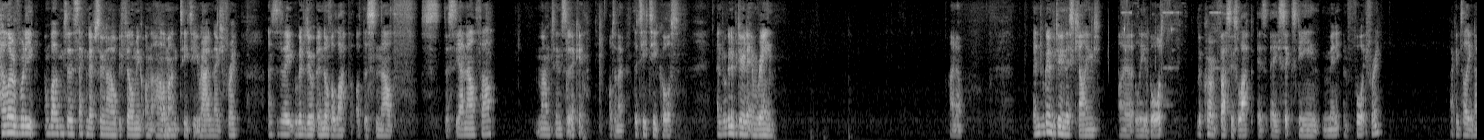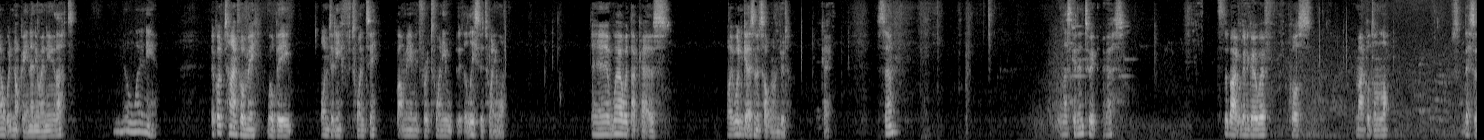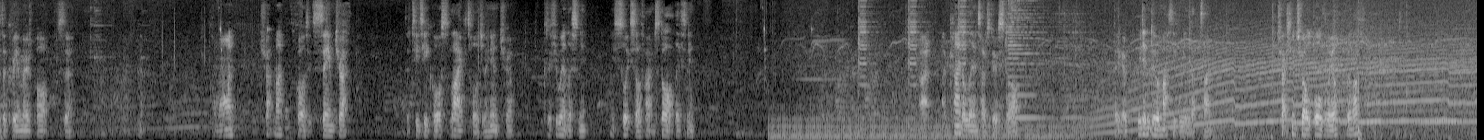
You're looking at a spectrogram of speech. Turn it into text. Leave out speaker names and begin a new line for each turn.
Hello everybody and welcome to the second episode I will be filming on the Isle of Man TT Ride on Edge 3 and today we're going to do another lap of the Snalf, the Sianalthal mountain circuit, I don't know, the TT course and we're going to be doing it in rain. I know. And we're going to be doing this challenge on a leaderboard. The current fastest lap is a 16 minute and 43. I can tell you now, we're not getting anywhere near that. Nowhere near. A good time for me will be underneath 20, but I'm aiming for a 20, at least a 21. Uh, where would that get us? Well, it wouldn't get us in the top 100. Okay. So, let's get into it, I guess. It's the bike we're going to go with. Of course, Michael Dunlop this is the career mode part, so come on, track map. Of course, it's the same track, the TT course, like I told you in the intro. Because if you weren't listening, you sort yourself out and start listening. I I kind of learned how to do a start. There you go. We didn't do a massive wheel that time. Traction control all the way up, we'll have.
